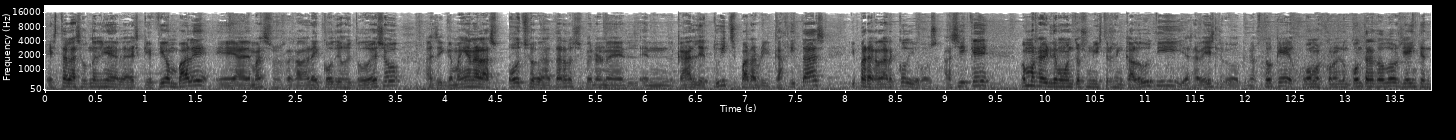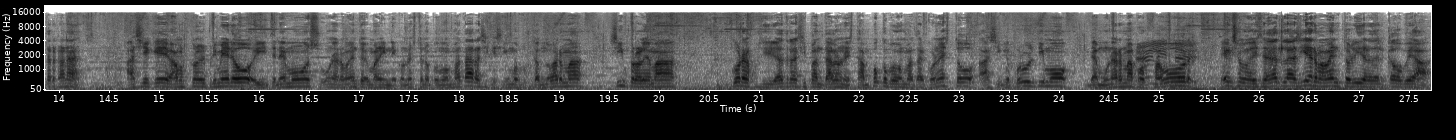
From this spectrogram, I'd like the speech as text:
está en la segunda línea de la descripción, ¿vale? Eh, además os regalaré códigos y todo eso. Así que mañana a las 8 de la tarde os espero en el, en el canal de Twitch para abrir cajitas y para regalar códigos. Así que vamos a abrir de momento suministros en Call of Duty, ya sabéis lo que nos toque Jugamos con un contra todos y a intentar ganar. Así que vamos con el primero y tenemos un armamento de marine. Con esto no podemos matar, así que seguimos buscando arma Sin problema. Gorra, fusil Atlas y pantalones. Tampoco podemos matar con esto. Así que por último, dame un arma por favor. Exo de Atlas y armamento líder del KVA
